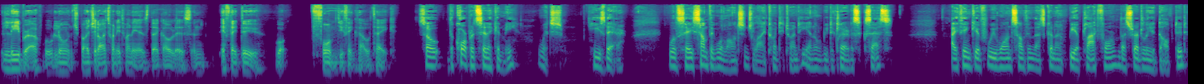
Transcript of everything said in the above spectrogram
Libra will launch by July 2020 as their goal is? And if they do, what form do you think that will take? So the corporate cynic in me, which he's there, We'll say something will launch in July 2020 and it will be declared a success. I think if we want something that's going to be a platform that's readily adopted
